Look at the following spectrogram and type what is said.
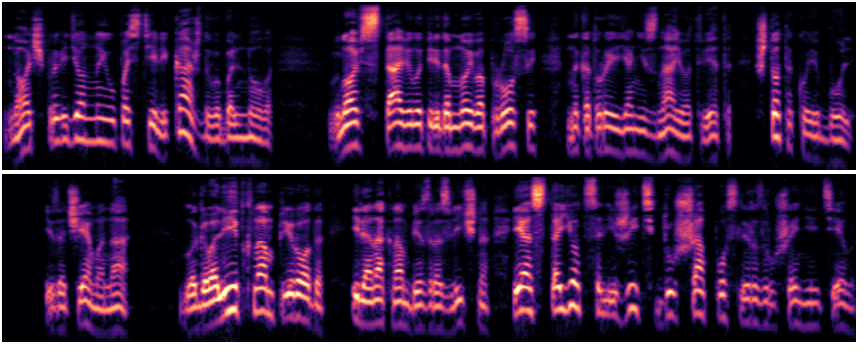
Ночь, проведенная у постели каждого больного — вновь ставила передо мной вопросы, на которые я не знаю ответа. Что такое боль и зачем она? Благоволит к нам природа или она к нам безразлична? И остается ли жить душа после разрушения тела?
